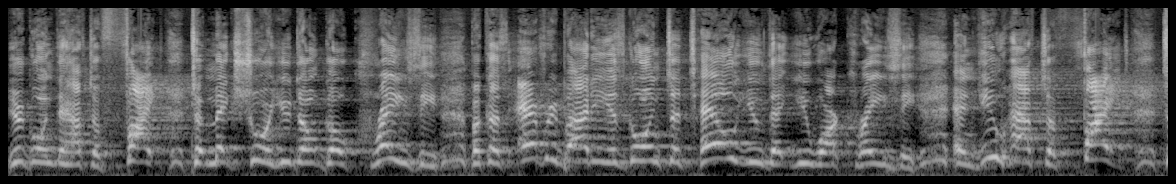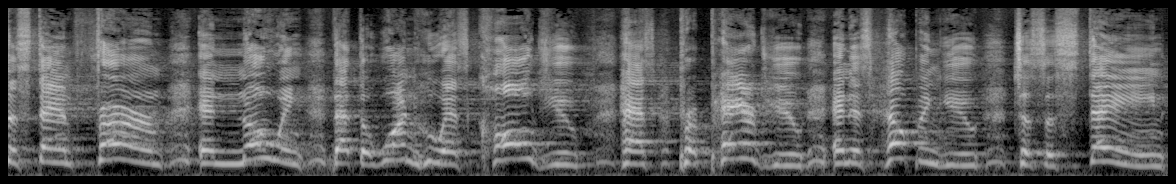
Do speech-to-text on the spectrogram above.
You're going to have to fight to make sure you don't go crazy because everybody is going to tell you that you are crazy. And you have to fight to stand firm in knowing that the one who has called you has prepared you and is helping you to sustain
